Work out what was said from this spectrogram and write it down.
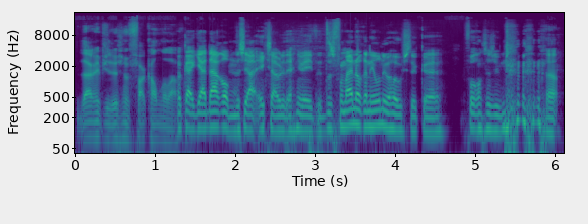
daar heb je dus een vakhandelaar. Oh kijk, ja daarom. Dus ja, ik zou het echt niet weten. Het is voor mij nog een heel nieuw hoofdstuk eh volgend seizoen.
